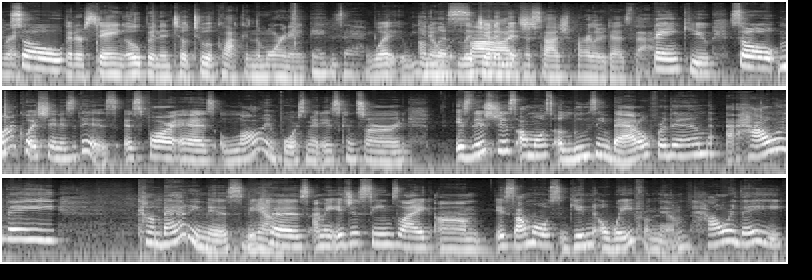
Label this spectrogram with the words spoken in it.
Right. So that are staying open until 2 o'clock in the morning. Exactly. What you a know, massage. legitimate massage parlor does that. Thank you. So my question is this: as far as law enforcement is concerned, is this just almost a losing battle for them? How are they? combating this because yeah. I mean it just seems like um, it's almost getting away from them. How are they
